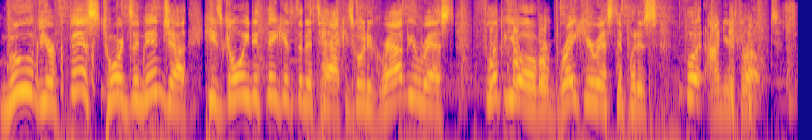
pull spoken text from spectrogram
move your fist towards a ninja, he's going to think it's an attack. He's going to grab your wrist, flip you over, break your wrist, and put his foot on your throat.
